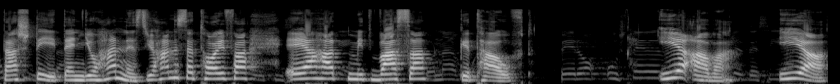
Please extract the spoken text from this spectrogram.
da steht, denn Johannes, Johannes der Täufer, er hat mit Wasser getauft. Ihr aber, ihr,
